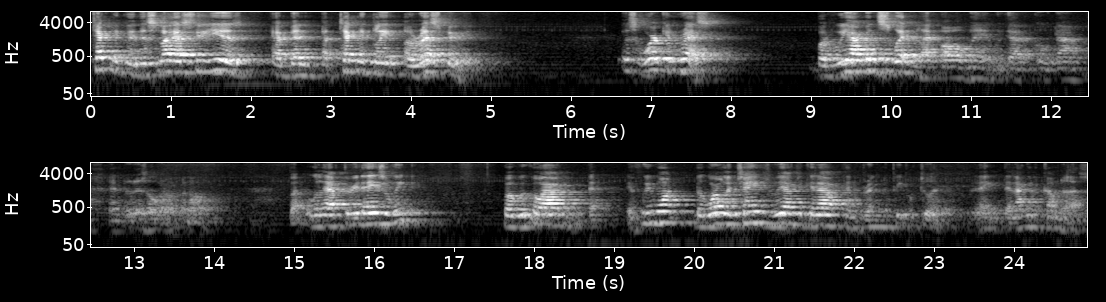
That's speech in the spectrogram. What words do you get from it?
technically this last few years have been a, technically a rest period. It's work and rest. But we have been sweating like, oh man, we gotta go down and do this over and over and over. But we'll have three days a week where we go out and, if we want the world to change, we have to get out and bring the people to it. They, they're not gonna come to us.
